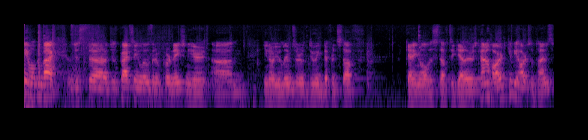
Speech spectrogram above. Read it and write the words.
Hey, welcome back. I'm just uh, just practicing a little bit of coordination here. Um, you know, your limbs are doing different stuff. Getting all this stuff together is kind of hard. It can be hard sometimes.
